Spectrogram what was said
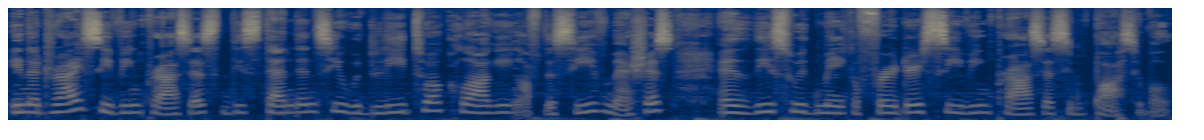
In a dry sieving process, this tendency would lead to a clogging of the sieve meshes and this would make a further sieving process impossible.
